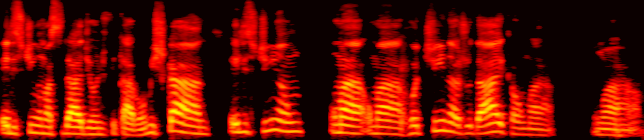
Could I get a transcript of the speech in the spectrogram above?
eles tinham uma cidade onde ficavam Mishkan, eles tinham uma, uma rotina judaica, uma, uma,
